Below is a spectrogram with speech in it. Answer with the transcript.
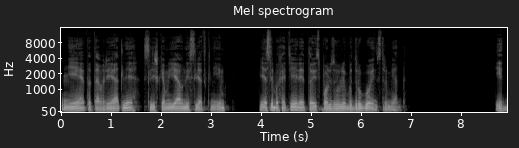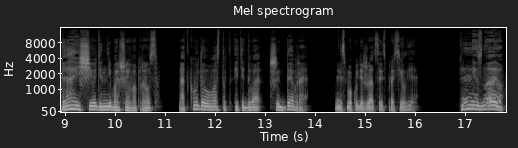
Нет, это вряд ли, слишком явный след к ним. Если бы хотели, то использовали бы другой инструмент. И да, еще один небольшой вопрос. Откуда у вас тут эти два шедевра? Не смог удержаться и спросил я. «Не знаю.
